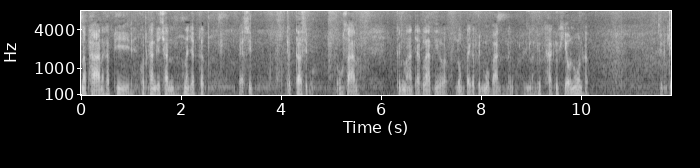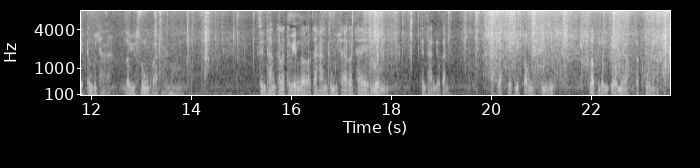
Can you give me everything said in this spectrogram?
หน้าผานะครับ ที่ค่อนข้างจะชันน่าจะสักแปดสิบเกือบเก้าสิบองศานะขึ้นมาจากลาดนี้ก็ลงไปก็เป็นหมู่บ้านเป็นหลังขาเขียวๆโน่นครับ เป็นเขตกัมพูชา เราอยู่สูงกว่า เส้นทางการลาดตระเวนก็ทหารกัมพูชาก็ใช้เริ่มเส้นทางเดียวกันจากหลักเขตยี่สองที่เราไปลมตัวเมื่อสักครู่นะครับ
